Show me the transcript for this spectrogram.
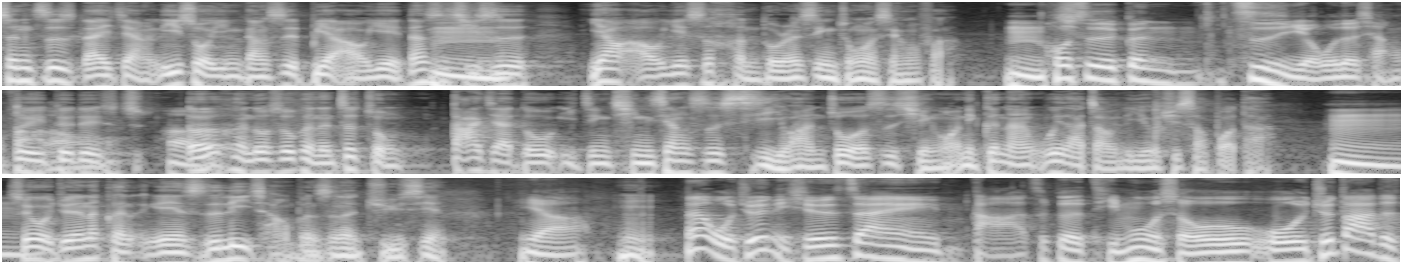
政治来讲理所应当是不要熬夜，但是其实要熬夜是很多人心中的想法。嗯，或是更自由的想法哦。对对对，嗯而很多时候可能这种大家都已经倾向是喜欢做的事情哦，你更难为他找理由去 support 他。嗯所以我觉得那可能也是立场本身的局限。呀，嗯，但我觉得你其实，在打这个题目的时候，我觉得大家的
